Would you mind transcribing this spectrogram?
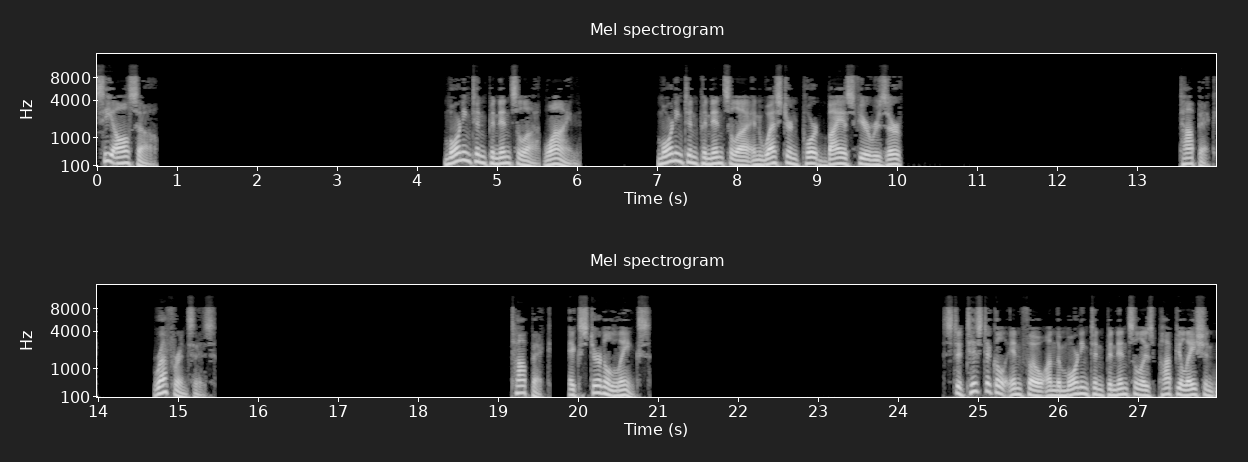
See also. Mornington Peninsula wine. Mornington Peninsula and Western Port Biosphere Reserve. Topic. References. Topic. External links. Statistical info on the Mornington Peninsula's population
